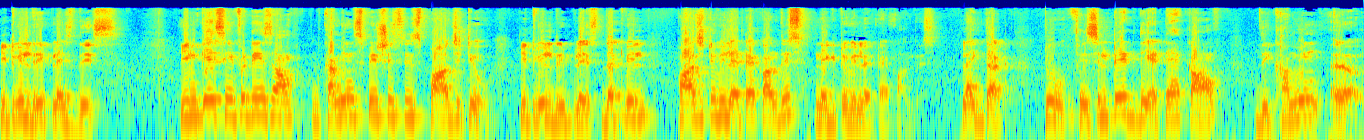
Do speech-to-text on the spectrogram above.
it will replace this. In case if it is of coming species is positive it will replace. That will positive will attack on this negative will attack on this. Like that. To facilitate the attack of the coming uh,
